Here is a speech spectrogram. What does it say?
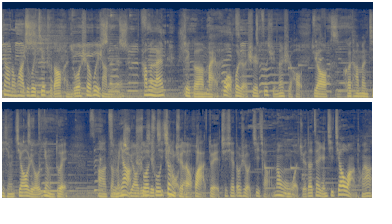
这样的话就会接触到很多社会上的人，他们来这个买货或者是咨询的时候，就要和他们进行交流应对。啊，怎么样说出正确的的话？对，这些都是有技巧。那么我觉得在人际交往，同样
